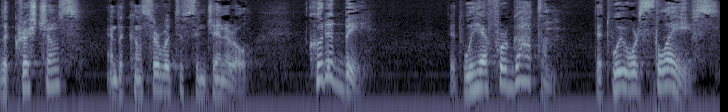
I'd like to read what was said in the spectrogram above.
The Christians and the conservatives in general. Could it be that we have forgotten that we were slaves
